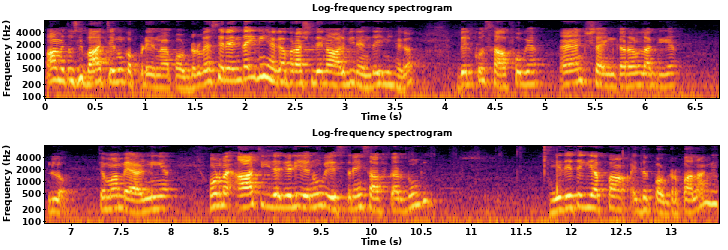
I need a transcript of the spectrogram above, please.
ਭਾਵੇਂ ਤੁਸੀਂ ਬਾਅਦ ਚ ਇਹਨੂੰ ਕੱਪੜੇ ਨਾਲ ਪਾਊਡਰ ਵੈਸੇ ਰਹਿੰਦਾ ਹੀ ਨਹੀਂ ਹੈਗਾ ਬ੍ਰਸ਼ ਦੇ ਨਾਲ ਵੀ ਰਹਿੰਦਾ ਹੀ ਨਹੀਂ ਹੈਗਾ। ਬਿਲਕੁਲ ਸਾਫ਼ ਹੋ ਗਿਆ, ਐਨ ਸ਼ਾਈਨ ਕਰਨ ਲੱਗ ਗਿਆ। ਲੋ ਜਮਾ ਮੈਲ ਨਹੀਂ ਆ। ਹੁਣ ਮੈਂ ਆਹ ਚੀਜ਼ ਆ ਜਿਹੜੀ ਇਹਨੂੰ ਵੀ ਇਸ ਤਰ੍ਹਾਂ ਹੀ ਸਾਫ਼ ਕਰ ਦੂੰਗੀ। ਇਹਦੇ ਤੇ ਵੀ ਆਪਾਂ ਇਧਰ ਪਾਊਡਰ ਪਾ ਲਾਂਗੇ।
